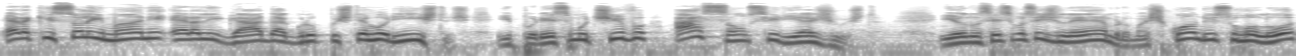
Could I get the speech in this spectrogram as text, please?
era que Soleimani era ligado a grupos terroristas e, por esse motivo, a ação seria justa. E eu não sei se vocês lembram, mas quando isso rolou,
